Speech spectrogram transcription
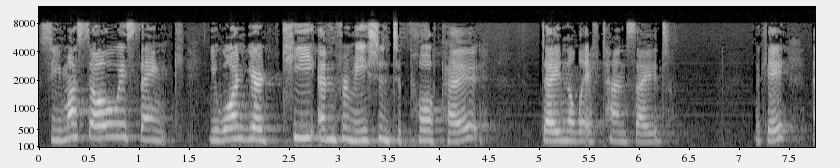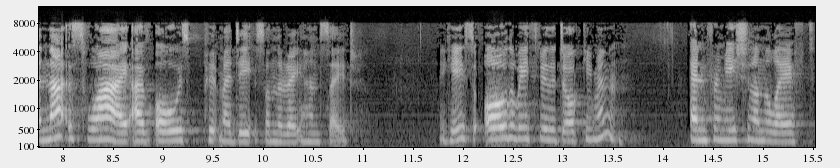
So you must always think you want your key information to pop out down the left hand side. Okay? And that is why I've always put my dates on the right hand side. Okay, so all the way through the document, information on the left,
